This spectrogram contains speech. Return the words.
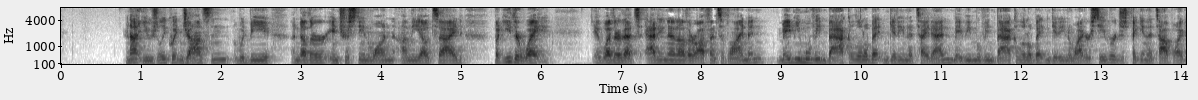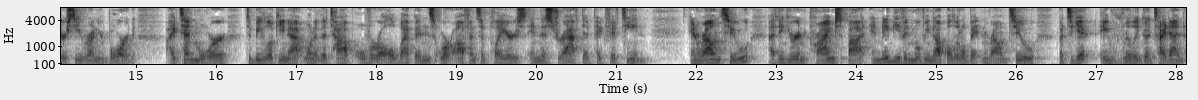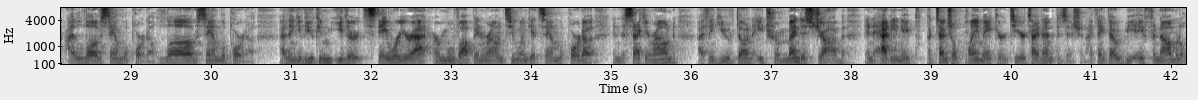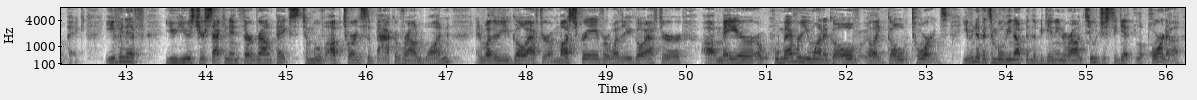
Not usually. Quentin Johnston would be another interesting one on the outside. But either way, whether that's adding another offensive lineman, maybe moving back a little bit and getting a tight end, maybe moving back a little bit and getting a wide receiver, just picking the top wide receiver on your board. I tend more to be looking at one of the top overall weapons or offensive players in this draft at pick 15. In round two, I think you're in prime spot and maybe even moving up a little bit in round two, but to get a really good tight end. I love Sam LaPorta. Love Sam LaPorta. I think if you can either stay where you're at or move up in round two and get Sam LaPorta in the second round, I think you've done a tremendous job in adding a potential playmaker to your tight end position. I think that would be a phenomenal pick. Even if you used your second and third round picks to move up towards the back of round one, and whether you go after a Musgrave or whether you go after a Mayer or whomever you want to go over, like go towards, even if it's moving up in the beginning of round two just to get LaPorta,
